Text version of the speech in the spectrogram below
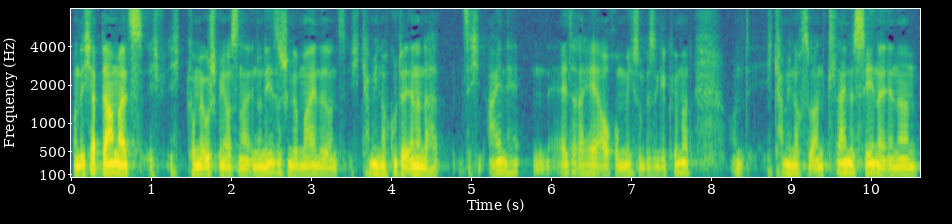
Und ich habe damals, ich, ich komme ja ursprünglich aus einer indonesischen Gemeinde und ich kann mich noch gut erinnern, da hat sich ein, ein, älterer Herr auch um mich so ein bisschen gekümmert. Und ich kann mich noch so an kleine Szenen erinnern,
